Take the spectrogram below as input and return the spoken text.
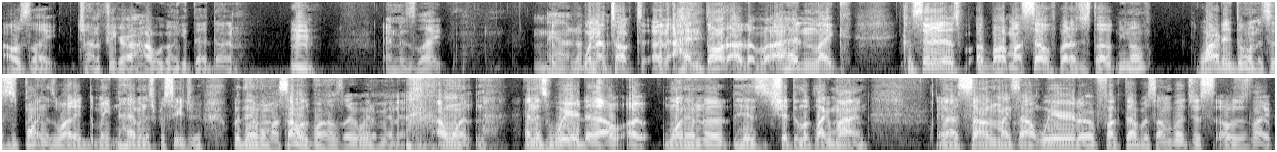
I was like trying to figure out how we're gonna get that done, hmm. and it's like Med when I rabbin. talked to, and I hadn't thought I, I hadn't like considered it as about myself, but I just thought, you know, why are they doing this? This is pointless. Why are they having this procedure? But then when my son was born, I was like, wait a minute, I want, and it's weird that I, I want him to his shit to look like mine, and I sound might sound weird or fucked up or something, but just I was just like,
